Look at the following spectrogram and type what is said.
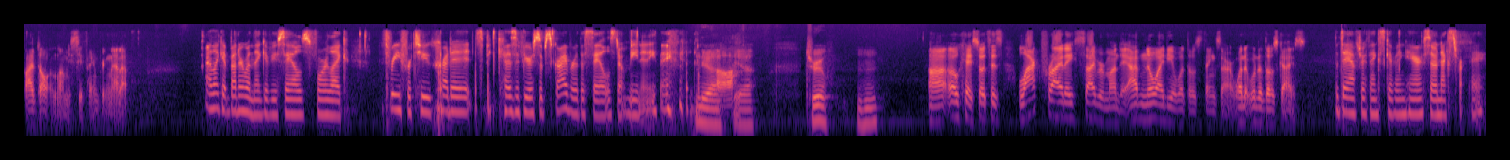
five dollars. Let me see if I can bring that up. I like it better when they give you sales for like three for two credits because if you're a subscriber, the sales don't mean anything. Yeah, Ah. yeah, true. hmm Uh, okay, so it says Black Friday, Cyber Monday. I have no idea what those things are. What what are those guys? the day after Thanksgiving here, so next Friday.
